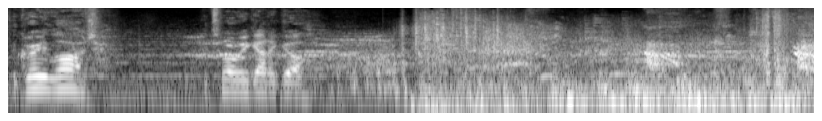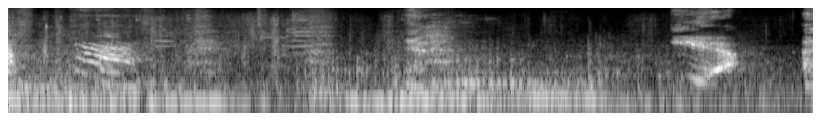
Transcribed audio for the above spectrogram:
The Great Lodge. It's where we gotta go. Yeah. I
